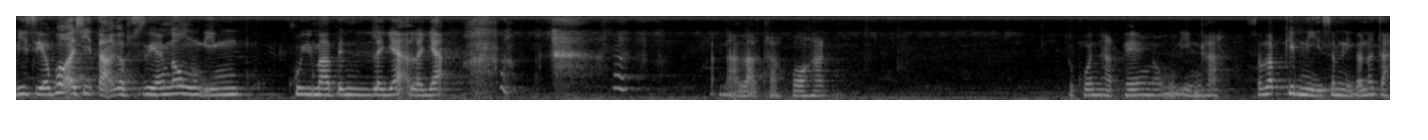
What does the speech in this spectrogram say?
มีเสียงพ่ออาชิตะกับเสียงน้องอิงคุยมาเป็นระยะระยะ น่ารักค่ะ พอฮัก ทุกคนหักแพงน้องอิงค่ะสำหรับคลิปนี้สำนีก็น่าจะ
